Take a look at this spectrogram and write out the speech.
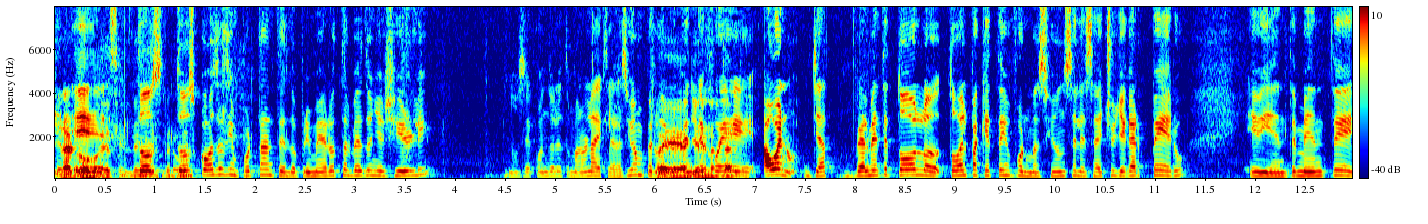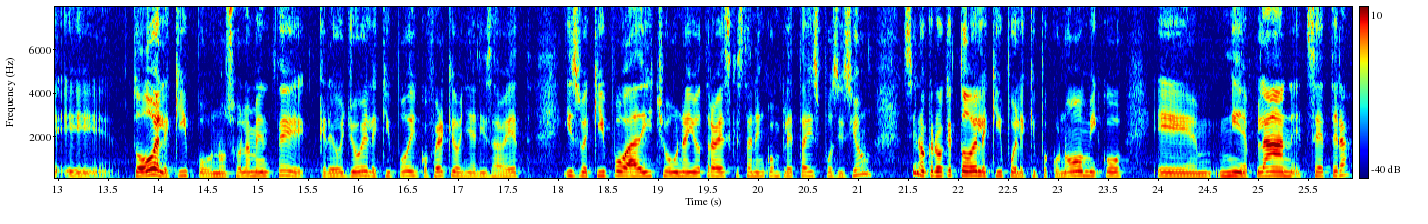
Era rojo eh, ese, el de dos, ayer, pero Dos cosas importantes. Lo primero, tal vez, doña Shirley, no sé cuándo le tomaron la declaración, pero de repente fue... Ah, bueno, ya realmente todo, lo, todo el paquete de información se les ha hecho llegar, pero evidentemente eh, todo el equipo, no solamente creo yo el equipo de Incofer, que doña Elizabeth y su equipo ha dicho una y otra vez que están en completa disposición, sino creo que todo el equipo, el equipo económico, eh, Mideplan, etcétera,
